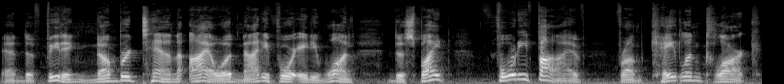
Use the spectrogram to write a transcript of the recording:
and defeating number 10, Iowa, 94 81, despite 45 from Caitlin Clark.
